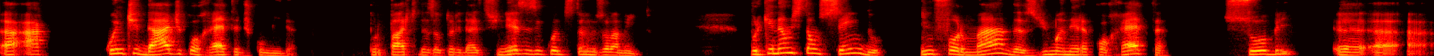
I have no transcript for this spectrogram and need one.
a, a quantidade correta de comida por parte das autoridades chinesas enquanto estão em isolamento. Porque não estão sendo informadas de maneira correta sobre uh, uh,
